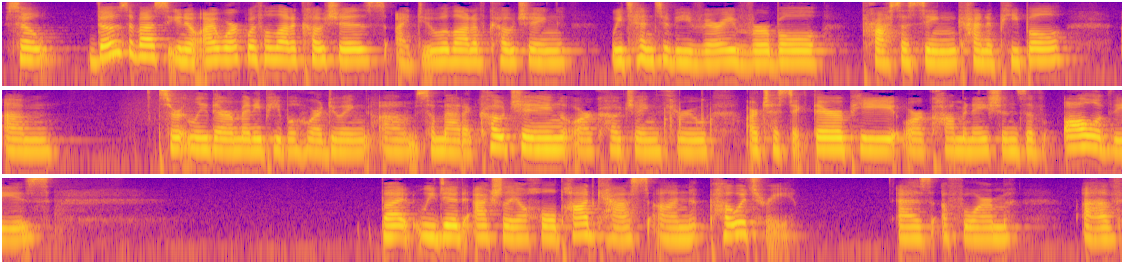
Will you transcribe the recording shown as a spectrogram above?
So, those of us, you know, I work with a lot of coaches, I do a lot of coaching. We tend to be very verbal, processing kind of people. Um, certainly there are many people who are doing um, somatic coaching or coaching through artistic therapy or combinations of all of these but we did actually a whole podcast on poetry as a form of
